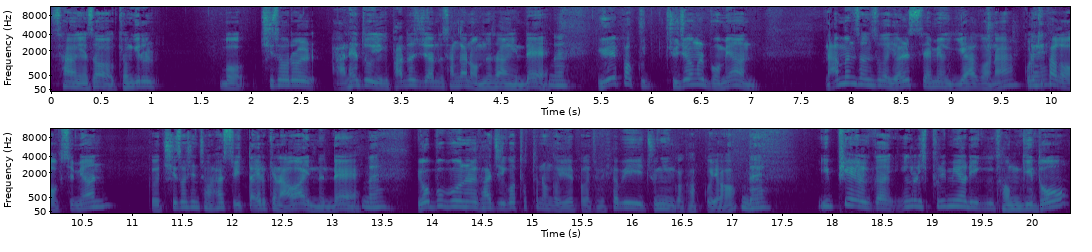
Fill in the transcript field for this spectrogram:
상황에서 경기를 뭐 취소를 안 해도 받아주지 않아도 상관없는 상황인데 네. UEFA 구, 규정을 보면 남은 선수가 13명 이하거나 골키퍼가 네. 없으면 그 취소 신청을 할 수 있다 이렇게 나와 있는데 네. 이 부분을 가지고 토트넘과 UEFA가 지금 협의 중인 것 같고요. 네. EPL 그러니까 잉글리시 프리미어리그 경기도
